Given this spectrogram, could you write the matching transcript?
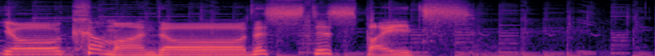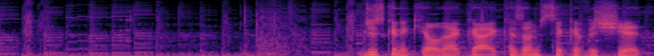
Yo, come on, though. This, this bites. I'm just gonna kill that guy because I'm sick of his shit.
